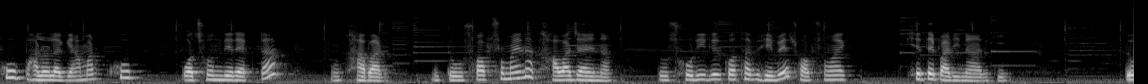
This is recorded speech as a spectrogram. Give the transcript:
খুব ভালো লাগে। আমার খুব পছন্দের একটা খাবার। তো সব সময় না খাওয়া যায় না। তো শরীরের কথা ভেবে সব সময় খেতে পারি না আর কি। তো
